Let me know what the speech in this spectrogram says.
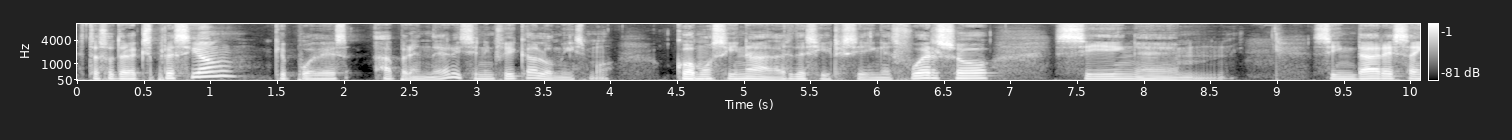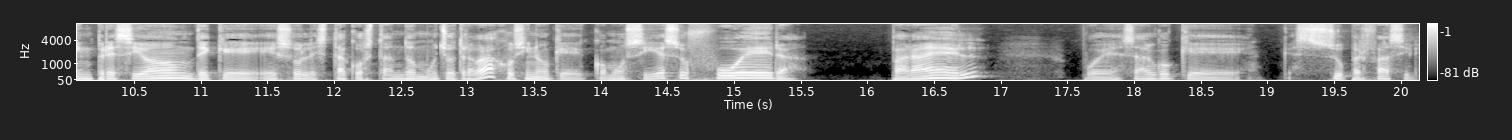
Esta es otra expresión que puedes aprender y significa lo mismo. Como si nada, es decir, sin esfuerzo, sin, em, sin dar esa impresión de que eso le está costando mucho trabajo, sino que como si eso fuera para él, pues algo que, es súper fácil.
